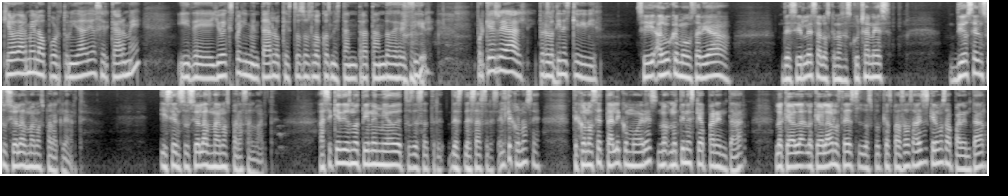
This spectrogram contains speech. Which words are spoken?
quiero darme la oportunidad de acercarme y de yo experimentar lo que estos dos locos me están tratando de decir, porque es real, pero lo tienes que vivir. Sí, algo que me gustaría decirles a los que nos escuchan es, Dios se ensució las manos para crearte y se ensució las manos para salvarte. Así que Dios no tiene miedo de tus desastres. Él te conoce. Te conoce tal y como eres. No, no tienes que aparentar. Lo que, habla, lo que hablaban ustedes en los podcasts pasados. A veces queremos aparentar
